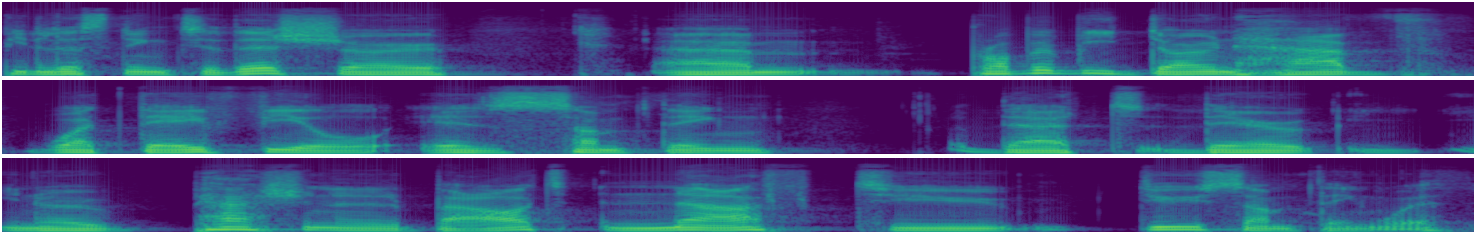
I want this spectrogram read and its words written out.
be listening to this show. Um, probably don't have what they feel is something that they're you know passionate about enough to do something with.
